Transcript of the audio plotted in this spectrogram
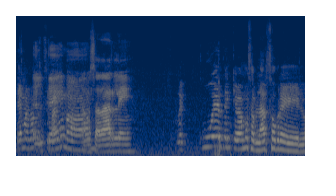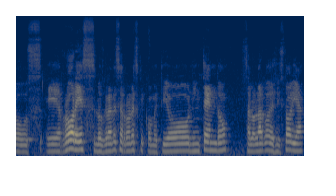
tema, ¿no? El Principal. tema. Vamos a darle. Recuerden que vamos a hablar sobre los errores, los grandes errores que cometió Nintendo pues, a lo largo de su historia.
